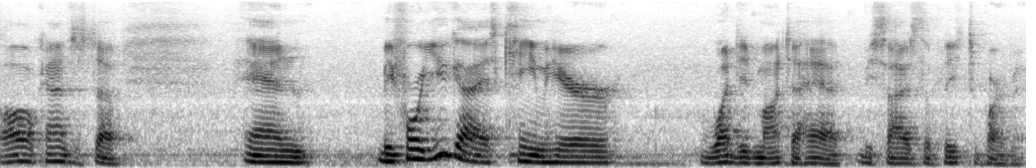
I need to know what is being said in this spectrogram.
all kinds of stuff. And before you guys came here, what did Manta have besides the police department?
